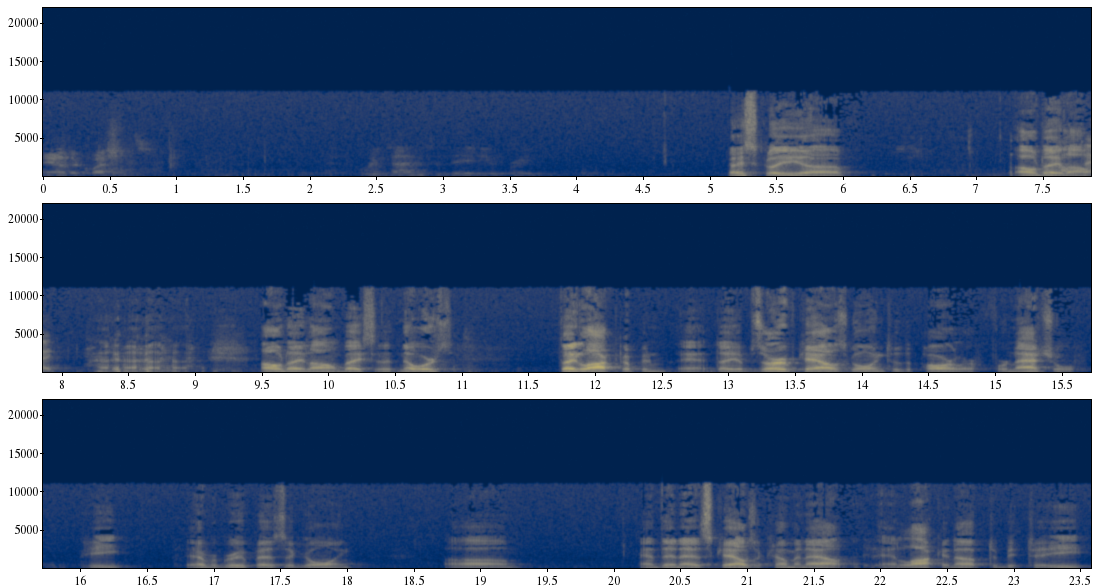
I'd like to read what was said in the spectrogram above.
Any other questions? How many times a day do you breathe? Basically, uh, all day All long. day. all day long, basically. In other words, they locked up and uh, they observe cows going to the parlor for natural heat, every group as they're going. Um, and then as cows are coming out and locking up to, be, to eat,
